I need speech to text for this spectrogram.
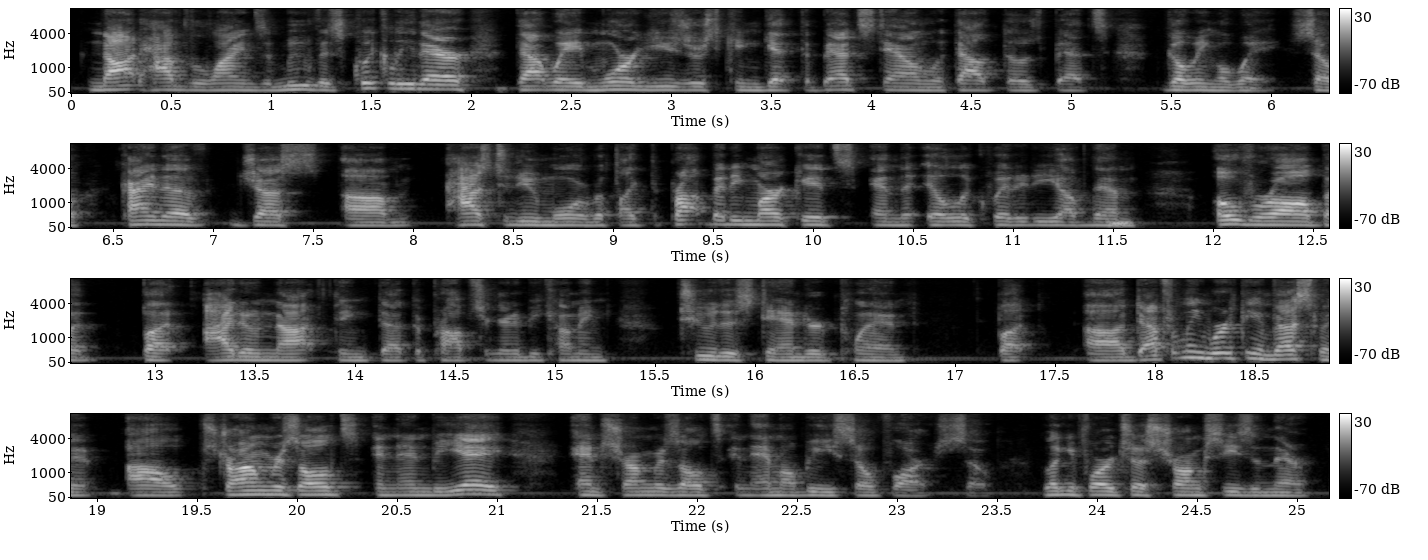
not have the lines move as quickly there. That way, more users can get the bets down without those bets going away. So, kind of just um, has to do more with like the prop betting markets and the illiquidity of them overall. But but I do not think that the props are going to be coming to the standard plan. But uh, definitely worth the investment. Uh, strong results in NBA and strong results in MLB so far. So looking forward to a strong season there.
